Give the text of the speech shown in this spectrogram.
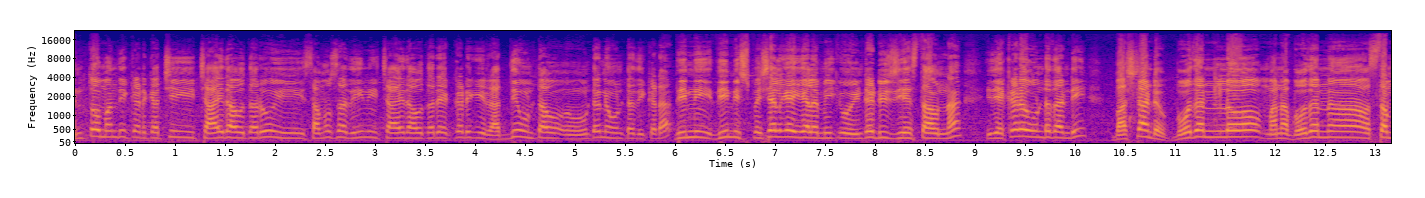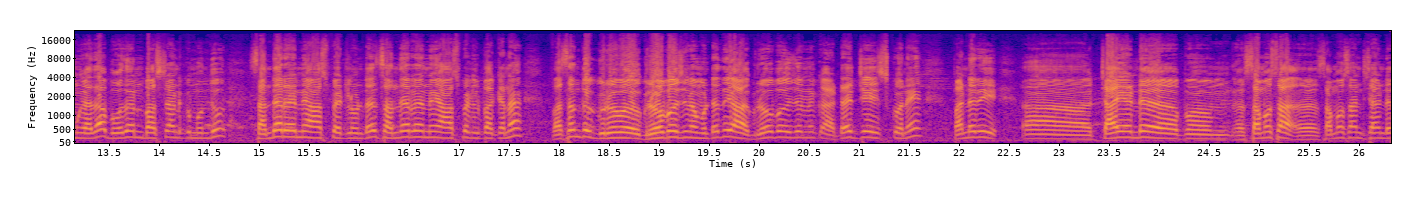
ఎంతోమంది ఇక్కడికి వచ్చి చాయ్ తాగుతారు. ఈ సమోసా దీని ఛాయ్ తాగుతారు. ఎక్కడికి రద్దీ ఉంటా ఉంటూనే ఉంటుంది ఇక్కడ. దీన్ని దీన్ని స్పెషల్గా ఇవాళ మీకు ఇంట్రడ్యూస్ చేస్తూ ఉన్నా. ఇది ఎక్కడ ఉండదండి. బస్ స్టాండ్. బోధన్లో మన బోధన్ వస్తాం కదా. బోధన్ బస్ స్టాండ్కి ముందు సందర్ణి హాస్పిటల్ ఉంటుంది. సందర్ణి హాస్పిటల్ పక్కన వసంత గృహ గృహభోజనం ఉంటుంది. ఆ గృహభోజనంకి అటాచ్ చేసుకొని పండరి చాయ్ అండ్ సమోసా సమోసా అండ్ చాండ్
